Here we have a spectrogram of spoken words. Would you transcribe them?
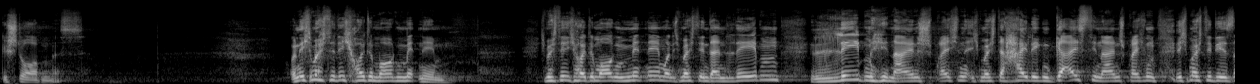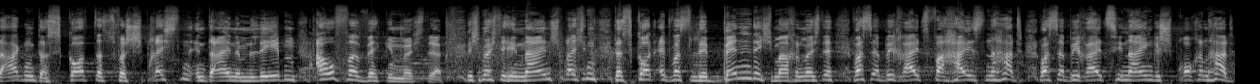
gestorben ist. Und ich möchte dich heute Morgen mitnehmen. Ich möchte dich heute Morgen mitnehmen und ich möchte in dein Leben, Leben hineinsprechen. Ich möchte Heiligen Geist hineinsprechen. Ich möchte dir sagen, dass Gott das Versprechen in deinem Leben auferwecken möchte. Ich möchte hineinsprechen, dass Gott etwas lebendig machen möchte, was er bereits verheißen hat, was er bereits hineingesprochen hat.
